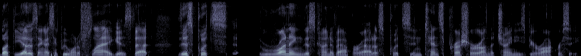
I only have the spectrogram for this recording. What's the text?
but the other thing I think we want to flag is that this puts running this kind of apparatus puts intense pressure on the Chinese bureaucracy.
